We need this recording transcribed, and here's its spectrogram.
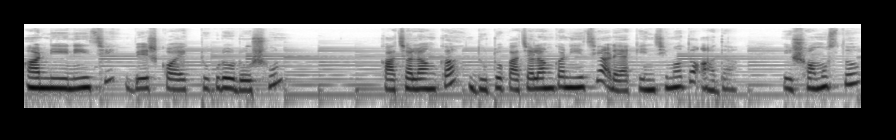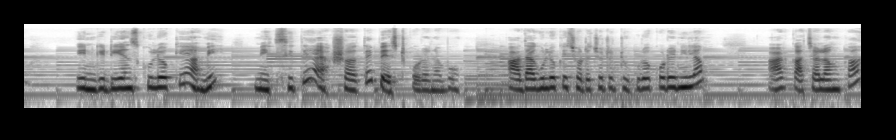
আর নিয়ে নিয়েছি বেশ কয়েক টুকরো রসুন, কাঁচা লঙ্কা, দুটো কাঁচা লঙ্কা নিয়েছি আর এক ইঞ্চি মতো আদা। এই সমস্ত ইনগ্রিডিয়েন্টসগুলোকে আমি মিক্সিতে একসাথে পেস্ট করে নেব। আদাগুলোকে ছোট ছোট টুকরো করে নিলাম আর কাঁচা লঙ্কা,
